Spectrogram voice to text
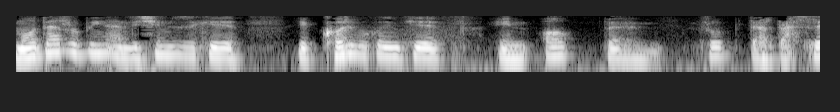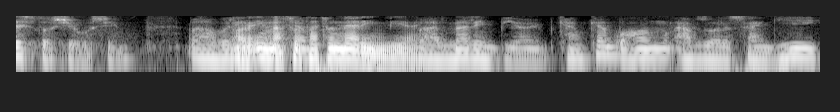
مادر رو به این اندیشه میزه که یک کاری بکنیم که این آب رو در دسترس داشته باشیم. آره این مسافت رو نریم بیایم. بله نریم بیایم. کم کم با همون ابزار سنگی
